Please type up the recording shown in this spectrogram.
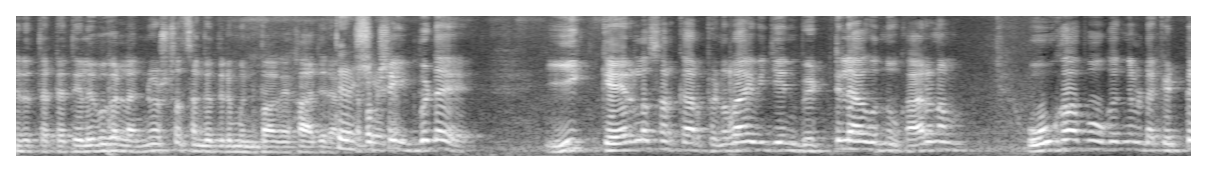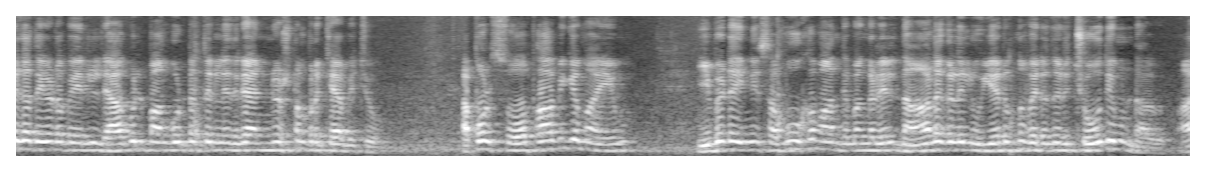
നിരത്തട്ടെ തെളിവുകൾ അന്വേഷണ സംഘത്തിന് മുൻപാകെ ഹാജരാക്കട്ടെ. പക്ഷേ ഇവിടെ ഈ കേരള സർക്കാർ പിണറായി വിജയൻ വെട്ടിലാകുന്നു. കാരണം ഊഹാപോഹങ്ങളുടെ കെട്ടുകഥയുടെ പേരിൽ രാഹുൽ മാങ്കൂട്ടത്തിനെതിരെ അന്വേഷണം പ്രഖ്യാപിച്ചു. അപ്പോൾ സ്വാഭാവികമായും ഇവിടെ ഇനി സമൂഹ മാധ്യമങ്ങളിൽ നാളുകളിൽ ഉയർന്നു വരുന്നൊരു ചോദ്യമുണ്ടാകും. ആ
